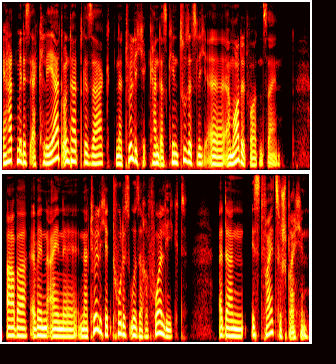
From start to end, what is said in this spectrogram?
Er hat mir das erklärt und hat gesagt, natürlich kann das Kind zusätzlich äh, ermordet worden sein. Aber wenn eine natürliche Todesursache vorliegt, äh, dann ist freizusprechen.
